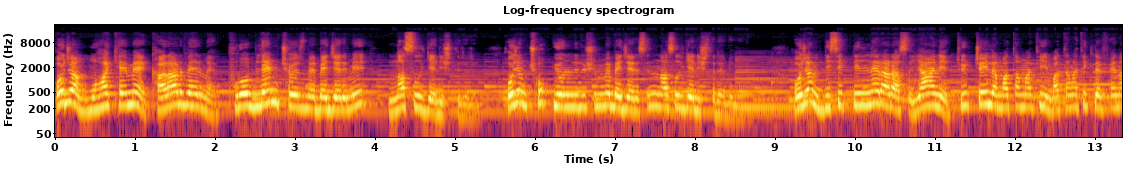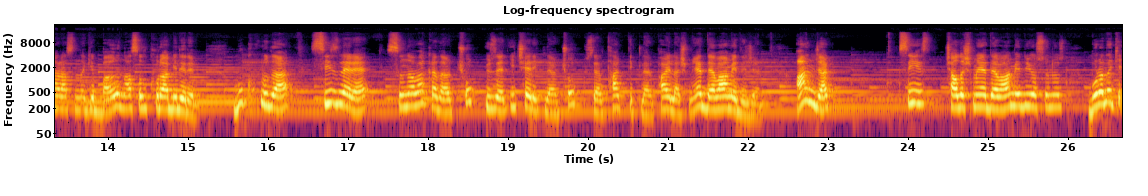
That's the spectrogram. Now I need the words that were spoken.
Hocam muhakeme, karar verme, problem çözme becerimi nasıl geliştiririm? Hocam çok yönlü düşünme becerisini nasıl geliştirebilirim? Hocam disiplinler arası yani Türkçe ile matematiği, matematikle fen arasındaki bağı nasıl kurabilirim? Bu konuda sizlere sınava kadar çok güzel içerikler, çok güzel taktikler paylaşmaya devam edeceğim. Ancak siz çalışmaya devam ediyorsunuz. Buradaki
